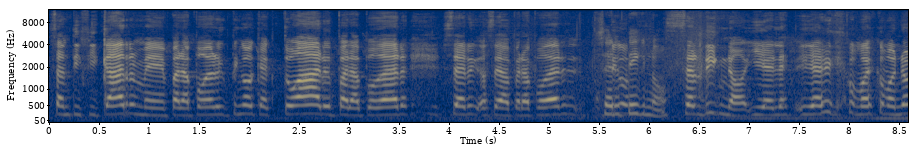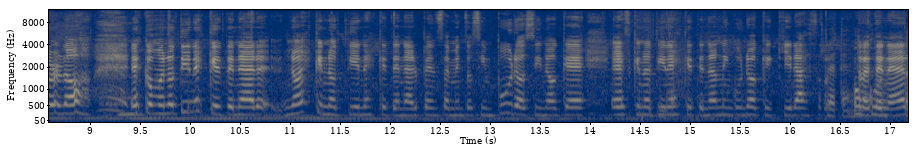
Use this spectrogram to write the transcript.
santificarme para poder, tengo que actuar para poder poder ser, o sea, para poder Ser digo, digno. ser digno. Y él, y él es como es como no no no es como no tienes que tener no es que no tienes que tener pensamientos impuros sino que es que no tienes que tener ninguno que quieras re- Retener. retener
